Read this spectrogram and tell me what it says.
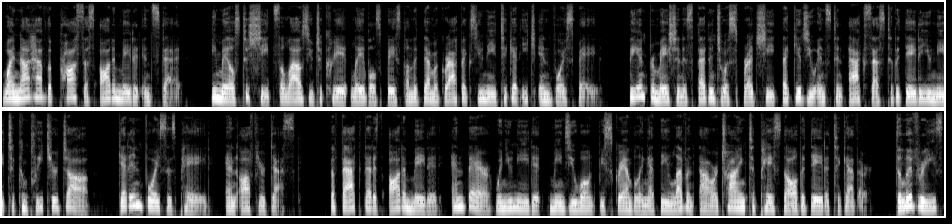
Why not have the process automated instead? Emails to Sheets allows you to create labels based on the demographics you need to get each invoice paid. The information is fed into a spreadsheet that gives you instant access to the data you need to complete your job, get invoices paid, and off your desk. The fact that it's automated and there when you need it means you won't be scrambling at the 11th hour trying to paste all the data together. Deliveries,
